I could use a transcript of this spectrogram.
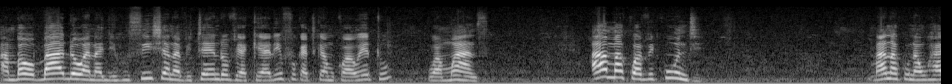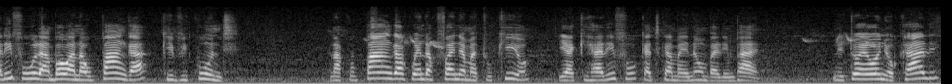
ambao bado wanajihusisha na vitendo vya kihalifu katika mkoa wetu wa Mwanza, ama kwa vikundi, maana kuna uhalifu ule ambao wanaupanga kivikundi na kupanga kwenda kufanya matukio ya kihalifu katika maeneo mbalimbali. Nitoe onyo kali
